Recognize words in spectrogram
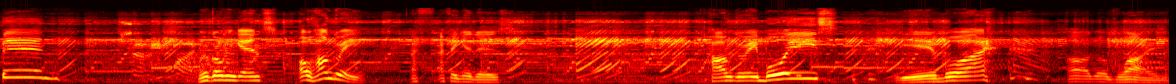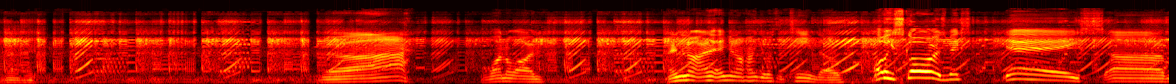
bin! We're going against... Oh, Hungary! I, I think it is. Hungary boys! Yeah, boy! Oh, it goes wide. Ah! 1-1. I didn't know. I didn't know Hungary was the team though. Oh, he scores! Makes yay! Um,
